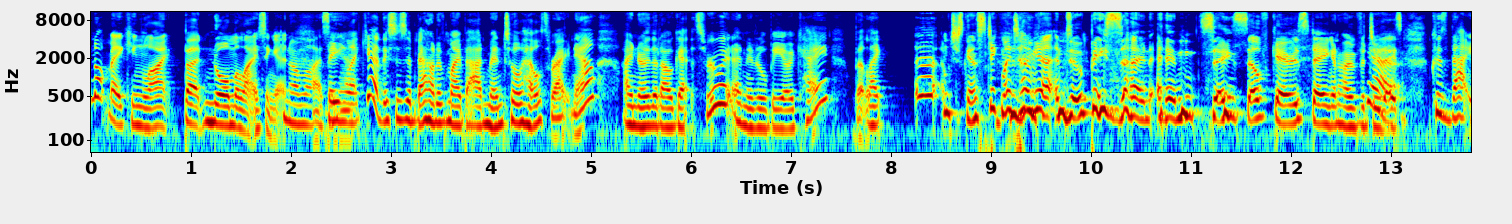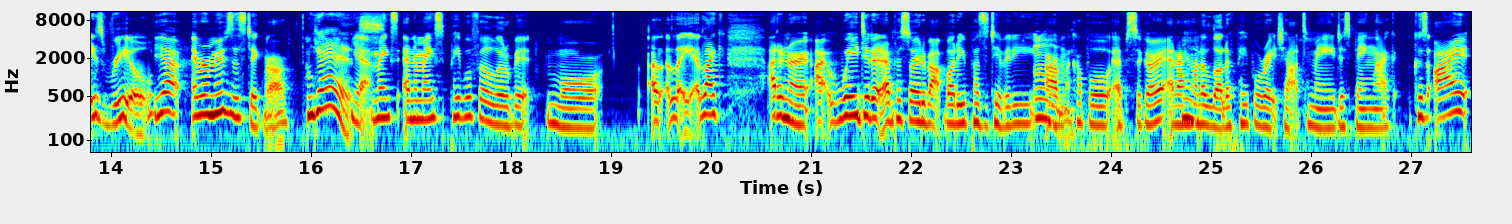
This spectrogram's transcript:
not making light, but normalizing it. Normalising Being it. like, yeah, this is a bout of my bad mental health right now. I know that I'll get through it and it'll be okay. But like, eh, I'm just going to stick my tongue out and do a peace sign and say self care is staying at home for two Yeah. days because that is real. yeah it removes the stigma Yes. Yeah, it makes and it makes people feel a little bit more. Uh, like, like, I don't know. I, we did an episode about body positivity um, a couple episodes ago, and I had a lot of people reach out to me, just being like, because I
